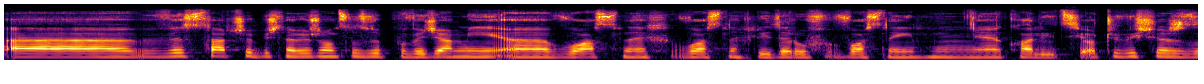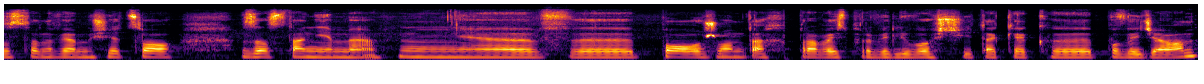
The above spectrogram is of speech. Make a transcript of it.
E, wystarczy być na bieżąco z wypowiedziami e, własnych, własnych liderów własnej mm, koalicji. Oczywiście, że zastanawiamy się, co zastaniemy mm, w, po rządach Prawa i Sprawiedliwości, tak jak e, powiedziałam.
